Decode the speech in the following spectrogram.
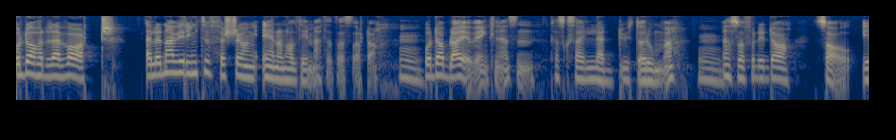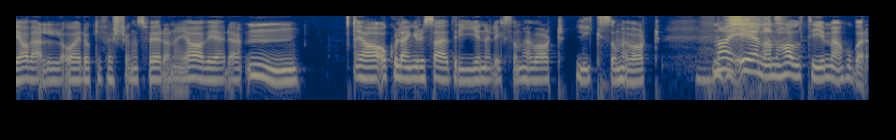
Og da hadde de vart Eller nei, vi ringte for første gang en og en halv time etter at de starta. Og da ble jo vi egentlig sånn, hva skal jeg si, ledd ut av rommet. Altså, fordi da sa hun ja vel, og er dere førstegangsfødende? Ja, vi er det. Mm. Ja, og hvor lenge du sier at riene liksom har vart? Liksom har vart. Nei, en og en halv time. Hun bare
